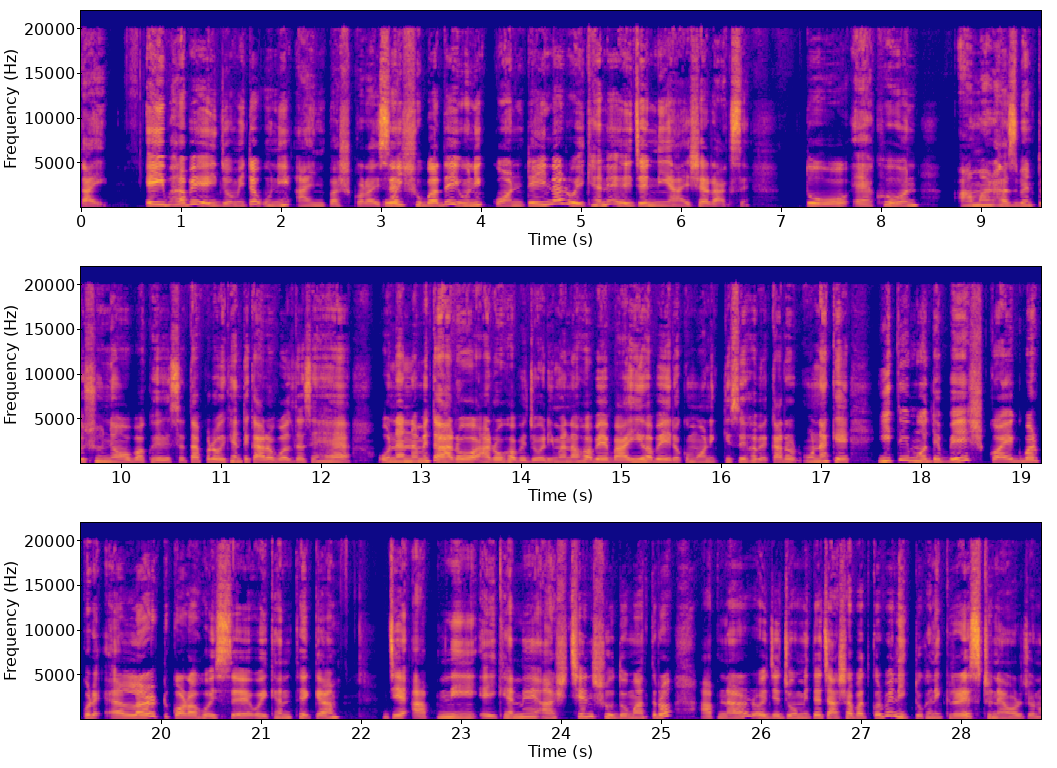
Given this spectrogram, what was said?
তাই। এইভাবে এই জমিটা উনি আইন পাশ করাইছে। ওই সুবাদেই উনি কন্টেইনার ওইখানে এই যে নিয়ে আইসা রাখছে। তো এখন আমার হাজব্যান্ড তো শুনে অবাক হয়ে গেছে। তারপর ওইখান থেকে আরও বলতেছে হ্যাঁ ওনার নামে তো আরও আরও হবে, জরিমানা হবে বাই হবে, এরকম অনেক কিছুই হবে। কারণ ওনাকে ইতিমধ্যে বেশ কয়েকবার করে অ্যালার্ট করা হয়েছে ওইখান থেকে যে, আপনি এইখানে আসছেন শুধুমাত্র আপনার ওই যে জমিতে চাষাবাদ করবেন, একটুখানি রেস্ট নেওয়ার জন্য।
